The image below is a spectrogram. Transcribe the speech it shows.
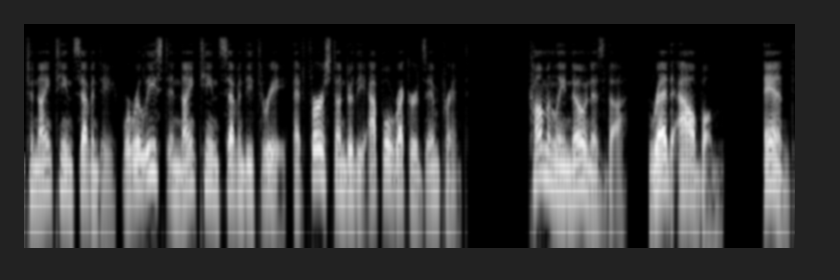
to 1970, were released in 1973, at first under the Apple Records imprint. Commonly known as the Red Album and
